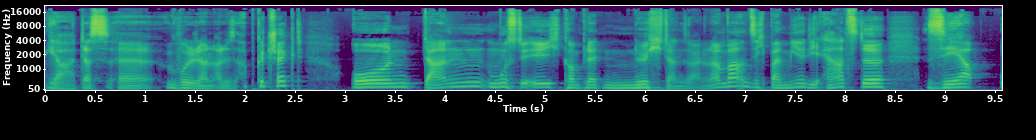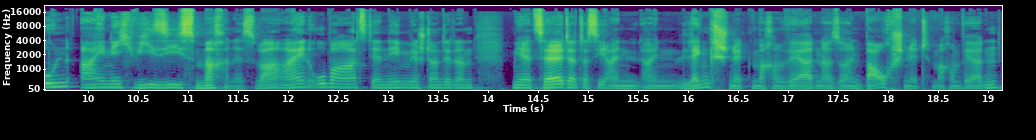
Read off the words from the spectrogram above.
Ja, das äh, wurde dann alles abgecheckt. Und dann musste ich komplett nüchtern sein. Und dann waren sich bei mir die Ärzte sehr uneinig, wie sie es machen. Es war ein Oberarzt, der neben mir stand, der dann mir erzählt hat, dass sie einen, einen Längsschnitt machen werden, also einen Bauchschnitt machen werden,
